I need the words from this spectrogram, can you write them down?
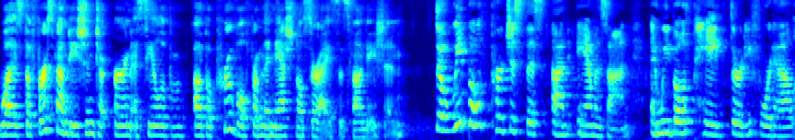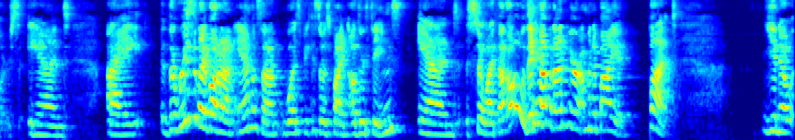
was the first foundation to earn a seal of, of approval from the National Psoriasis Foundation. So we both purchased this on Amazon and we both paid $34. And I, the reason I bought it on Amazon was because I was buying other things. And so I thought, oh, they have it on here. I'm going to buy it. But, you know,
